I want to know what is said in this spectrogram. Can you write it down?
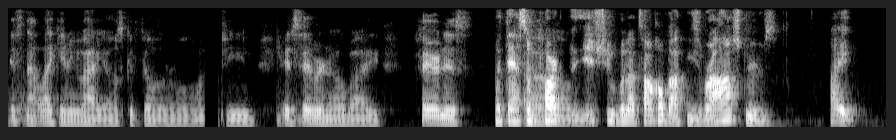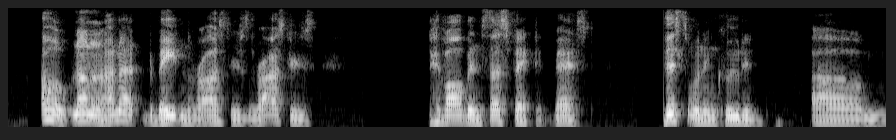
it's not like anybody else could fill the role on the team. It's him or nobody. Fairness. But that's a part of the Um, issue when I talk about these rosters. Like, Oh no no no! I'm not debating the rosters. The rosters have all been suspect at best. This one included. Um,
